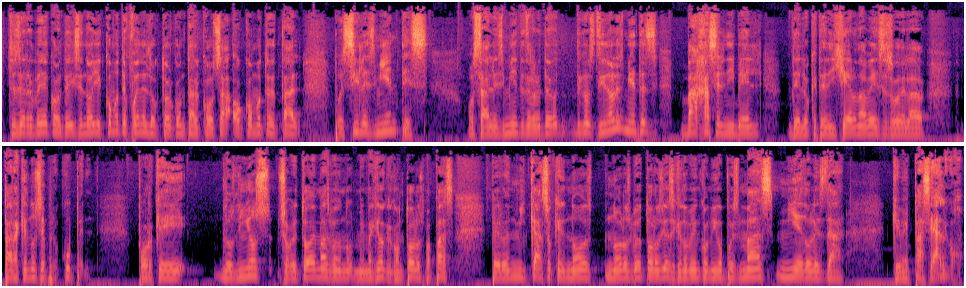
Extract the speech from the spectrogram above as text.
Entonces, de repente cuando te dicen, oye, ¿cómo te fue en el doctor con tal cosa? O ¿cómo te tal? Pues sí les mientes. O sea, les mientes de repente. Digo, si no les mientes, bajas el nivel de lo que te dijeron a veces o de la. Para que no se preocupen. Porque los niños, sobre todo además, bueno, me imagino que con todos los papás, pero en mi caso que no, no los veo todos los días y que no viven conmigo, pues más miedo les da que me pase algo.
